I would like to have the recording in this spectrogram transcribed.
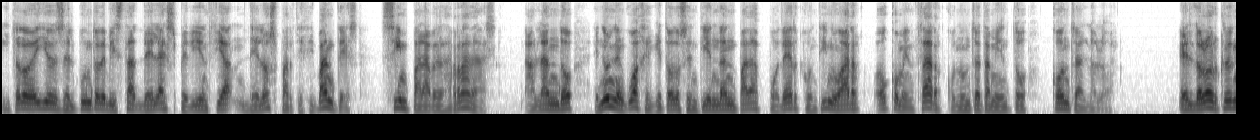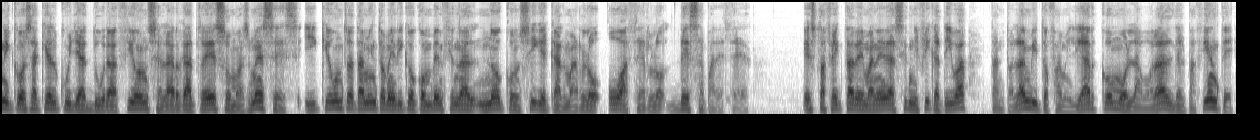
y todo ello desde el punto de vista de la experiencia de los participantes, sin palabras raras, hablando en un lenguaje que todos entiendan para poder continuar o comenzar con un tratamiento contra el dolor. El dolor crónico es aquel cuya duración se alarga tres o más meses y que un tratamiento médico convencional no consigue calmarlo o hacerlo desaparecer. Esto afecta de manera significativa tanto al ámbito familiar como laboral del paciente,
